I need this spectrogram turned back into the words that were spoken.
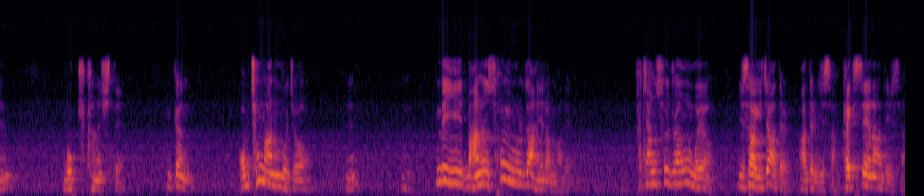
예? 목축하는 시대. 그러니까 엄청 많은 거죠. 예? 근데 이 많은 소유물도 아니란 말이에요. 가장 소중한 건 뭐예요? 이삭이죠, 아들. 아들 이삭. 백세의 아들 이삭.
